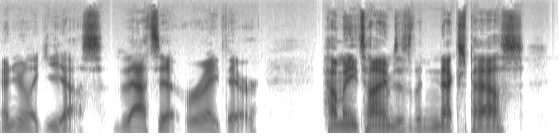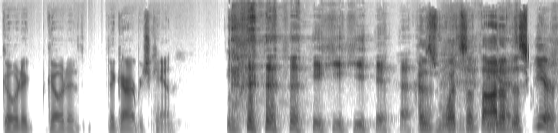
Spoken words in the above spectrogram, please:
and you're like yes that's it right there. How many times is the next pass go to go to the garbage can? Yeah. Because what's the thought of the Yes. skier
